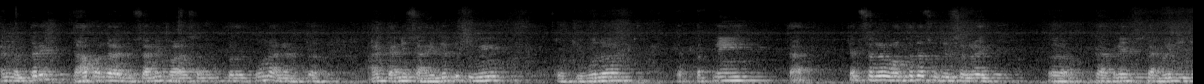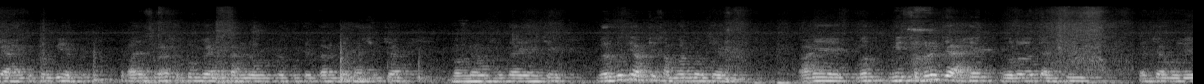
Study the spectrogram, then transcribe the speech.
आणि नंतर एक दहा पंधरा दिवसांनी बाळासाहेब परत फोन आल्यानंतर आणि त्यांनी सांगितलं की तुम्ही तुमची मुलं त्या पत्नी त्या त्या सगळे ओळखतच होते सगळे. ठाकरे फॅमिली जे आहे कुटुंबीय माझ्या सगळ्या कुटुंबियांना चांगले उपयोग होते कारण ते नाशिकच्या बंगल्यावर सुद्धा यायचे. घरगुती आमचे संबंध होते. आणि मग मी सगळे जे आहेत मुलं त्यांची त्यांच्या मुली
